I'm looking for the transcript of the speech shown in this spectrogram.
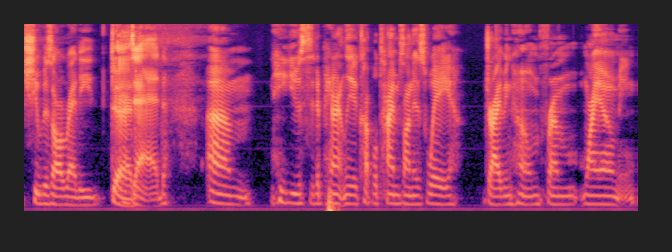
she was already Dead. dead. Um, he used it apparently a couple times on his way driving home from Wyoming.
